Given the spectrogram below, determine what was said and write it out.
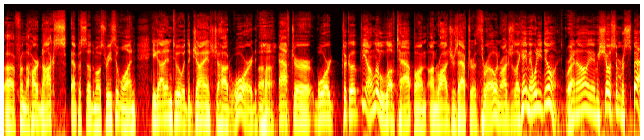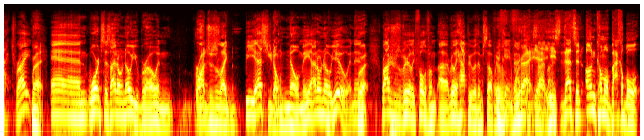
uh, from the Hard Knocks episode, the most recent one. He got into it with the Giants' Jihad Ward Uh-huh. after Ward took a you know a little love tap on on Rodgers after a throw, and Rodgers was like, "Hey man, what are you doing? You know, I mean, show some respect, right? Right. And Ward says, "I don't know you, bro," and Rodgers was like, "BS, you don't know me. I don't know you." And then Right. Rodgers was really full of him, uh, really happy with himself when he came back. to Right, yeah, sideline. he's that's an uncomebackable,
